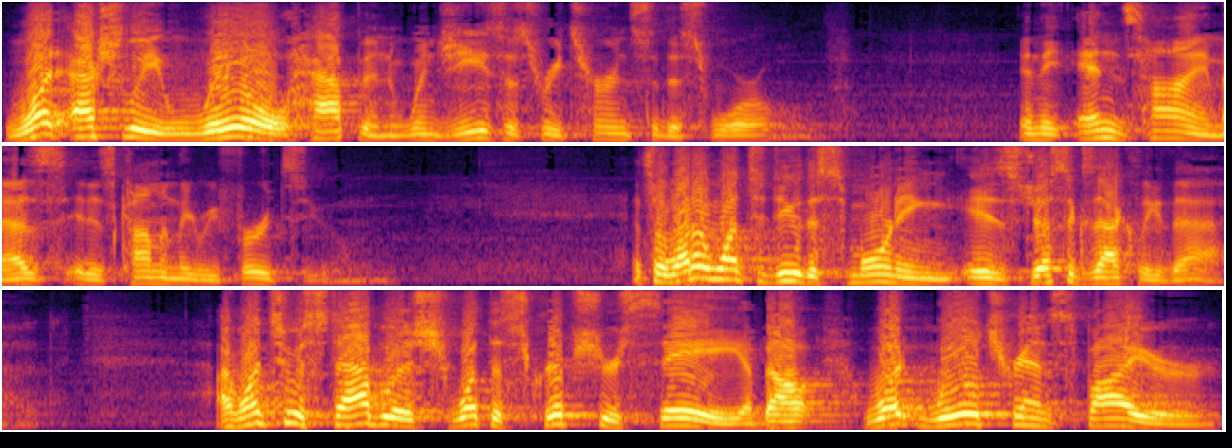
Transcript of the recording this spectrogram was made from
What actually will happen when Jesus returns to this world? In the end time, as it is commonly referred to. And so, what I want to do this morning is just exactly that. I want to establish what the scriptures say about what will transpire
